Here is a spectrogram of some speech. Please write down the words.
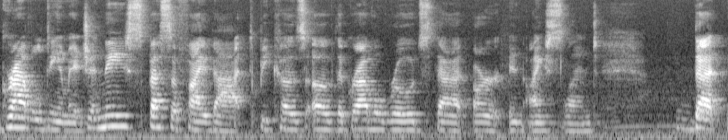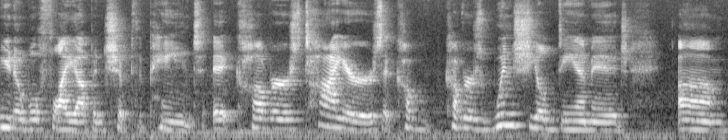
gravel damage. And they specify that because of the gravel roads that are in Iceland that you know will fly up and chip the paint. It covers tires it co- covers windshield damage um,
